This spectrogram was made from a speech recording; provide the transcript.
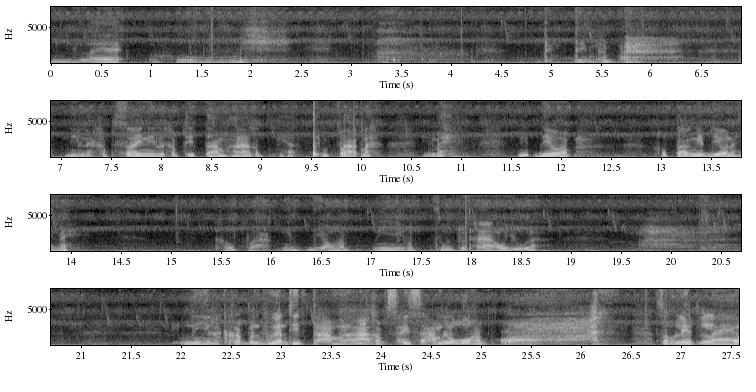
นี่แหละโอ้โหเต็มๆครับ นี่แหละครับไซส์นี่แหละครับที่ตามหาครับเนี่ยเต็มปากนะ เห็นไหมนิดเดียวครับ เข้าปากนิดเดียวนะเห็นไหมเข้าปากนิดเดียวครับ นี่ครับศูนย์จุดห้าเอาอยู่นะ นี่แหละครับเพื่อนๆที่ตามหาครับไซส์สามโลครับสำเร็จแล้ว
